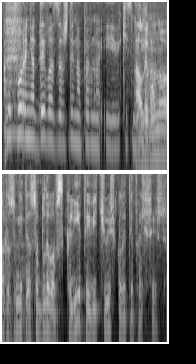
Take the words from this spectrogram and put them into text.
але творення дива завжди, напевно, і в якійсь мірі. Але воно, розумієте, особливо в склі ти відчуєш, коли ти фальшиш.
